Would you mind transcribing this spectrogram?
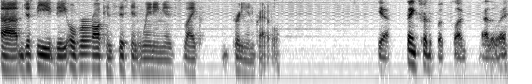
uh, just the the overall consistent winning is like pretty incredible. Yeah, thanks for the book plug, by the way.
